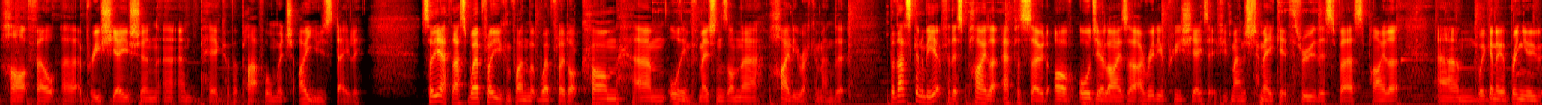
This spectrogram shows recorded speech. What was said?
heartfelt uh, appreciation uh, and pick of a platform which I use daily. So yeah, that's Webflow. You can find them at webflow.com. Um, all the information's on there. Highly recommend it. But that's going to be it for this pilot episode of Audiolizer. I really appreciate it if you've managed to make it through this first pilot. Um, we're going to bring you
